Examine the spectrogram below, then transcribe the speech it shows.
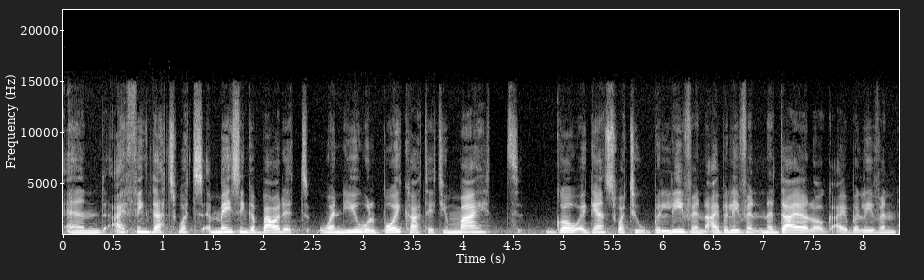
And I think that's what's amazing about it. When you will boycott it, you might go against what you believe in. I believe in a dialogue. I believe in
